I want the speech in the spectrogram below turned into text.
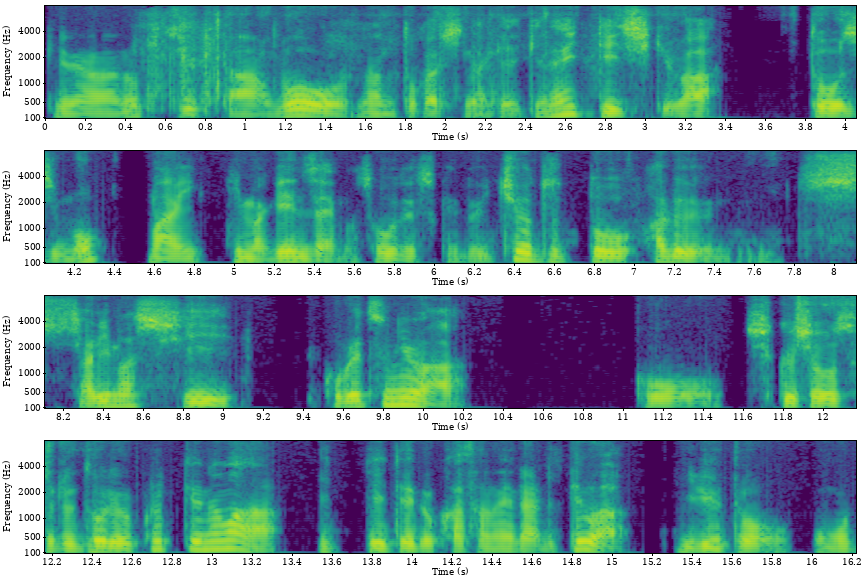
沖縄の基地負担を何とかしなきゃいけないっていう意識は、当時も、まあ、今現在もそうですけど、一応ずっとある、ありますし、個別には、こう、縮小する努力っていうのは、一定程度重ねられてはいると思っ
